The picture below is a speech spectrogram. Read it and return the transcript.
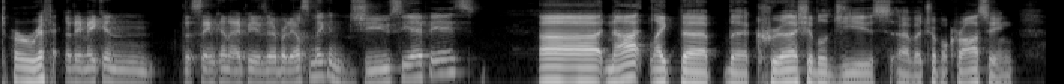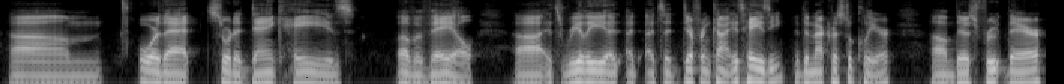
terrific. Are they making the same kind of IPAs everybody else is making? Juicy IPAs? Uh, not like the the crushable juice of a triple crossing, um, or that sort of dank haze of a veil. Uh, it's really a, a it's a different kind. It's hazy. They're not crystal clear. Um, there's fruit there.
